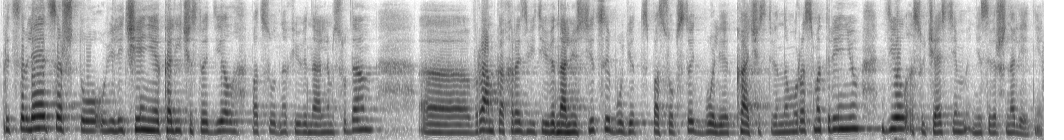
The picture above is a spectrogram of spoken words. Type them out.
Представляется, что увеличение количества дел подсудных ювенальным судам э, в рамках развития ювенальной юстиции будет способствовать более качественному рассмотрению дел с участием несовершеннолетних.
